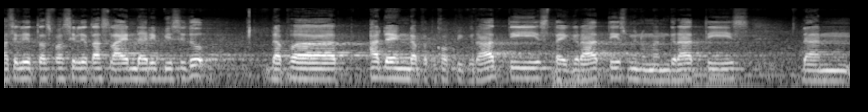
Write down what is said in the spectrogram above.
fasilitas-fasilitas lain dari bis itu dapat ada yang dapat kopi gratis, teh gratis, minuman gratis. Dan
